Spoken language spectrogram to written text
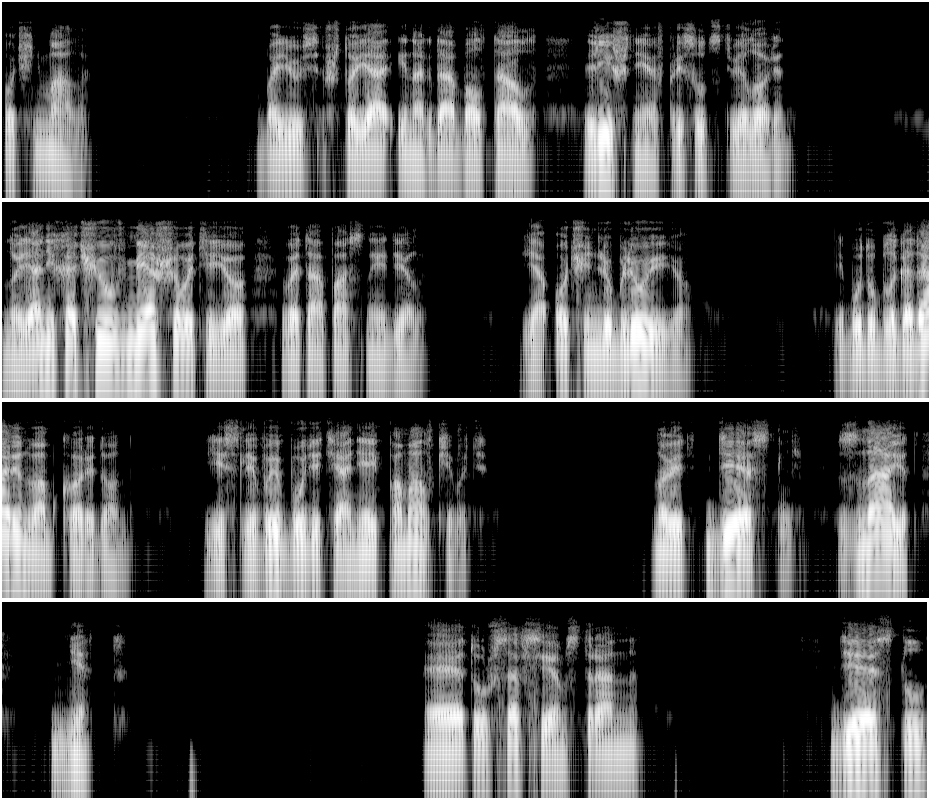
Очень мало. Боюсь, что я иногда болтал лишнее в присутствии Лорин. Но я не хочу вмешивать ее в это опасное дело. Я очень люблю ее и буду благодарен вам, Коридон, если вы будете о ней помалкивать. Но ведь Дестл знает... Нет. Это уж совсем странно. Дестл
